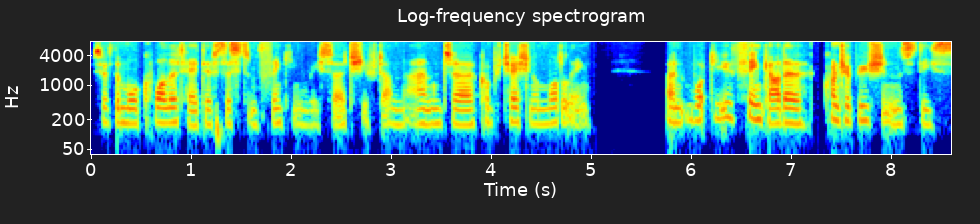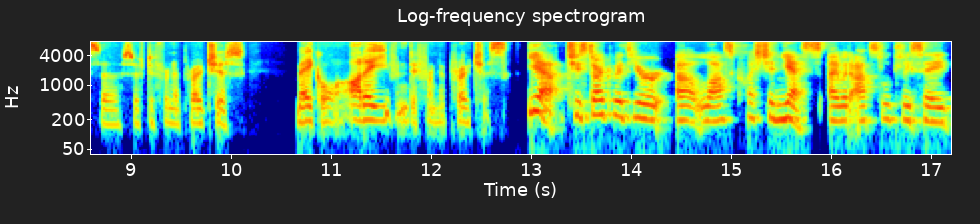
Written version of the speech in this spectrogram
sort of the more qualitative systems thinking research you've done and uh, computational modeling? And what do you think are the contributions these uh, sort of different approaches make, or are they even different approaches? Yeah, to start with your uh, last question, yes, I would absolutely say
